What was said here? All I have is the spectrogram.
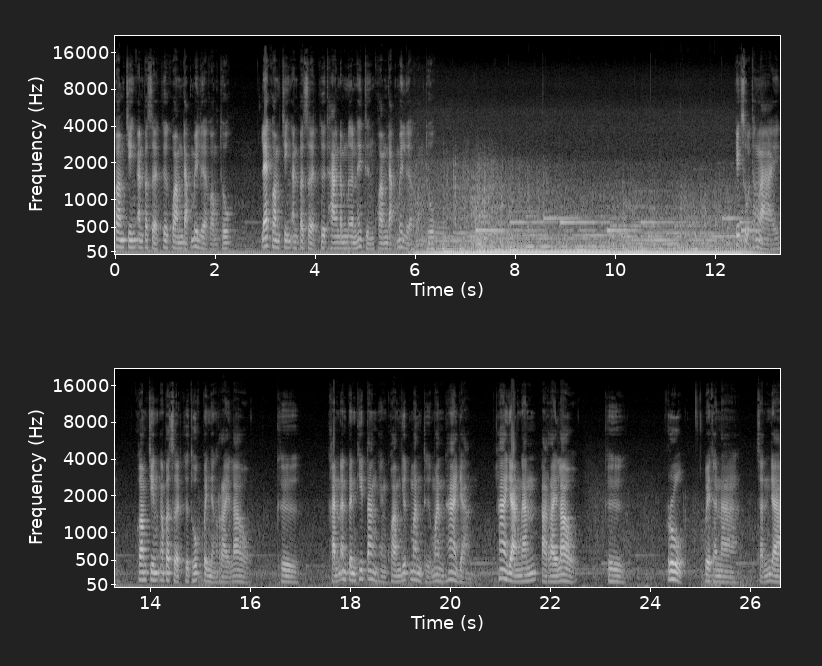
ความจริงอันประเสริฐคือความดับไม่เหลือของทุกข์ และความจริงอันประเสริฐคือทางดำเนินให้ถึงความดับไม่เหลือของทุกข์ ภิกษุทั้งหลาย ความจริงอันประเสริฐคือทุกข์เป็นอย่างไรเล่า คือ ขันธ์อันเป็นที่ตั้งแห่งความยึดมั่นถือมั่นห้าอย่างห้าอย่างนั้นอะไรเล่า คือ รูป เวทนา สัญญา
